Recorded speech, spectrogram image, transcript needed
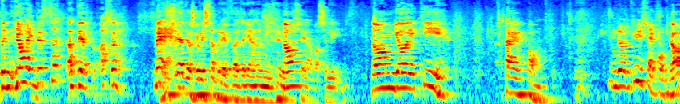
Men jag har inte sagt att det... Alltså... Men Men... säg att jag ska lyssna på det för att rena min hud Ja. och säga vaselin. Någon jag är key. Säg pom. โยนขี้ใส่ผม Ja.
